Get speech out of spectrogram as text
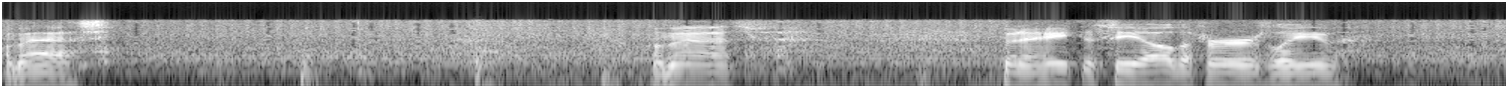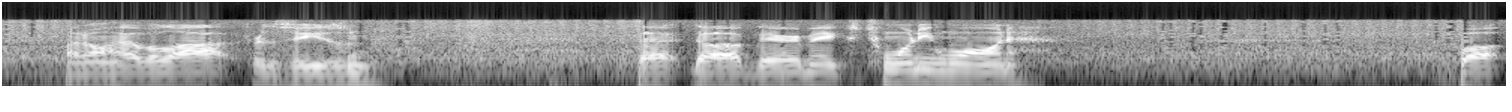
a mess. A mess. Gonna hate to see all the furs leave. I don't have a lot for the season. That dog there makes 21. But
